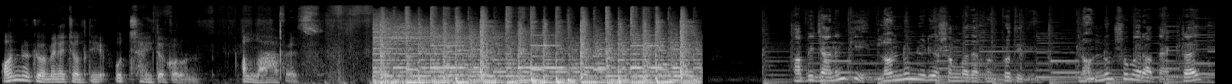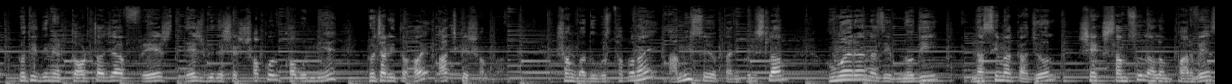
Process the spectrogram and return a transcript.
অন্যকেও মেনে চলতে উৎসাহিত করুন। আল্লাহ হাফেজ। আপনি জানেন কি? লন্ডন রেডিও সংবাদ এখন প্রতিদিন। লন্ডন সময় রাত একটায় প্রতিদিনের তরতাজা, ফ্রেশ দেশ বিদেশের সকল খবর নিয়ে প্রচারিত হয় আজকের সংবাদ। সংবাদ উপস্থাপনায় আমি সৈয়দ তারিকুল ইসলাম, হুমায়রা নাজিব নদী, নাসিমা কাজল, শেখ শামসুল আলম পারভেজ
